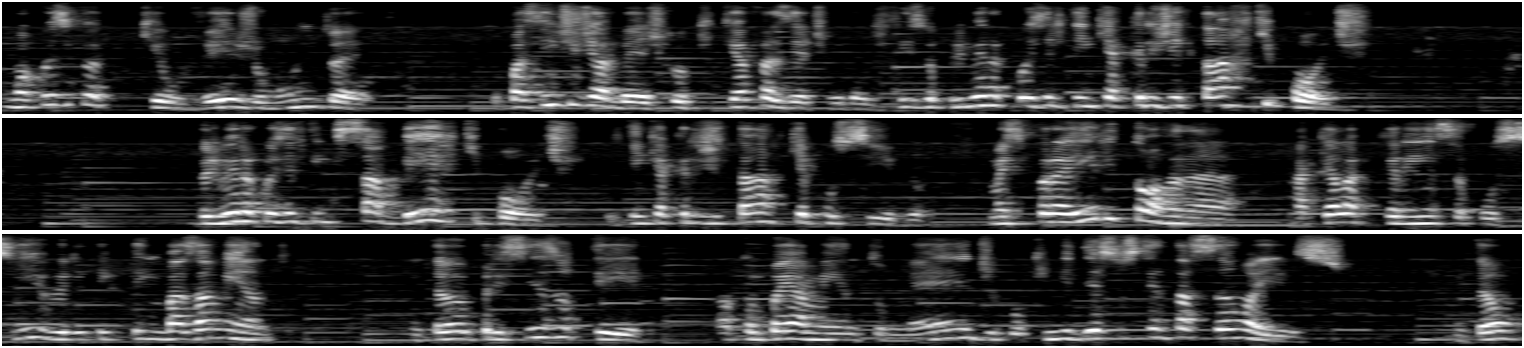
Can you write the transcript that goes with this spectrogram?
uma coisa que eu, que eu vejo muito é o paciente diabético que quer fazer atividade física, a primeira coisa ele tem que acreditar que pode. A primeira coisa ele tem que saber que pode, ele tem que acreditar que é possível. Mas para ele tornar aquela crença possível, ele tem que ter embasamento. Então eu preciso ter acompanhamento médico que me dê sustentação a isso. Então,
